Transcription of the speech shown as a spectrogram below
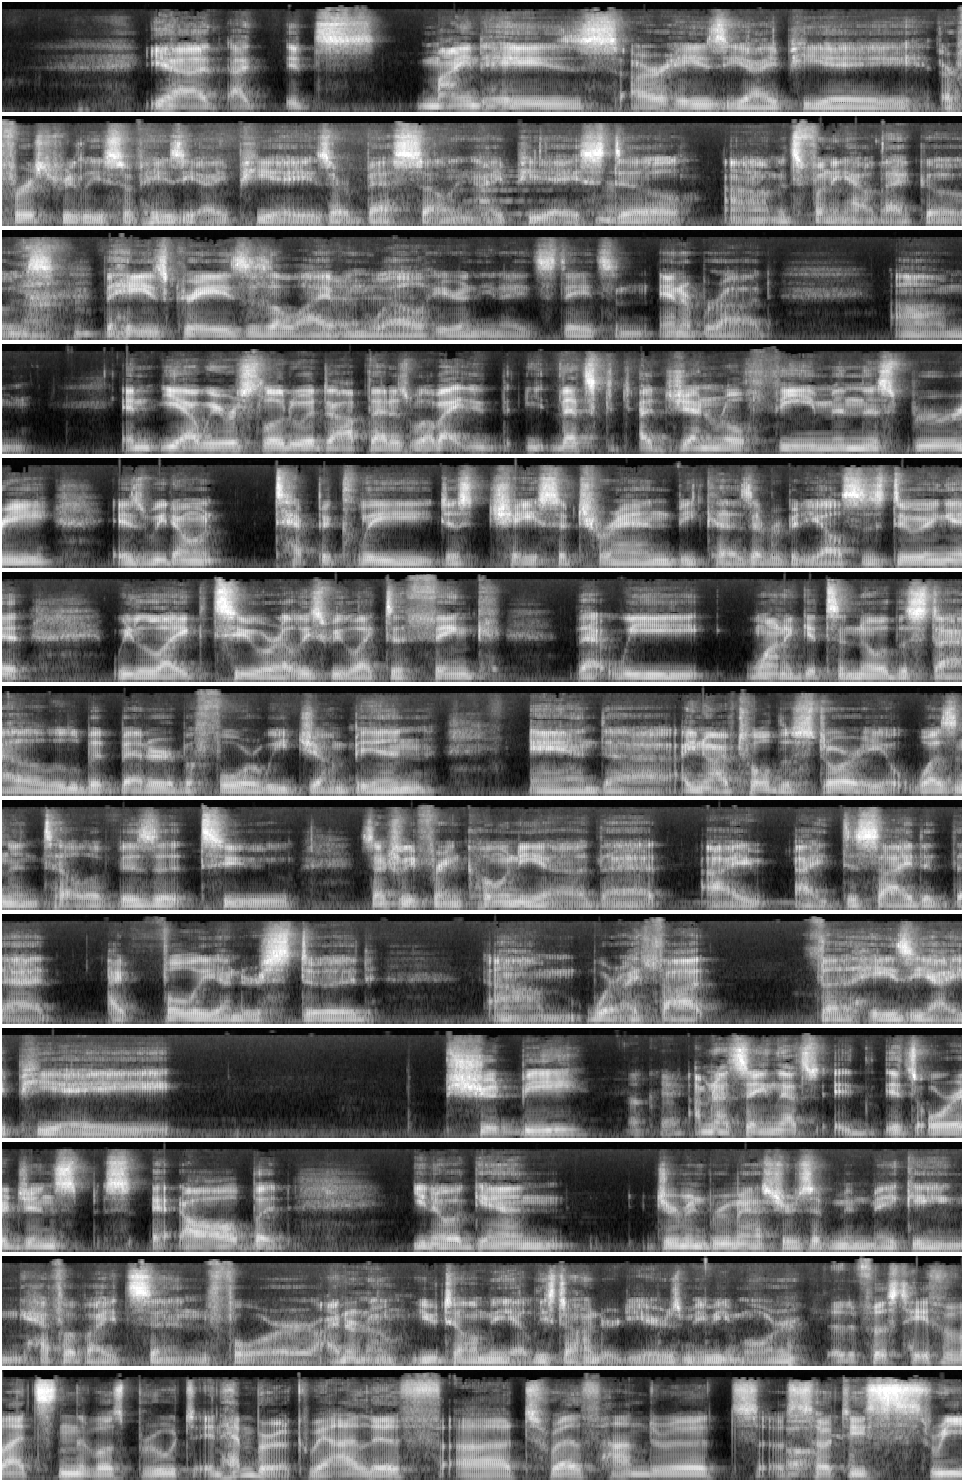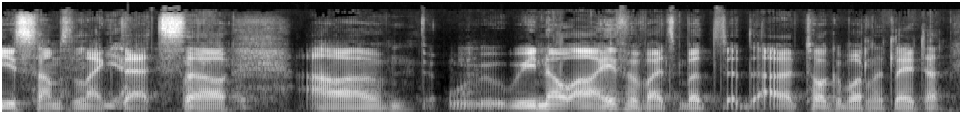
Yeah, I, it's Mind Haze, our hazy IPA, our first release of hazy IPA is our best selling IPA still. Um, it's funny how that goes. the haze craze is alive yeah, and well here in the United States and, and abroad. Um, and yeah, we were slow to adopt that as well. But that's a general theme in this brewery is we don't typically just chase a trend because everybody else is doing it. We like to, or at least we like to think that we want to get to know the style a little bit better before we jump in And uh, you know, I've told the story. It wasn't until a visit to essentially Franconia that I I decided that I fully understood um, where I thought the hazy IPA should be. Okay. I'm not saying that's its origins at all, but you know, again, German brewmasters have been making Hefeweizen for, I don't know, you tell me, at least 100 years, maybe more. The first Hefeweizen was brewed in Hamburg, where I live, uh, 1233, oh. something like yeah. that. So uh, we know our Hefeweizen, but I'll talk about it later.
